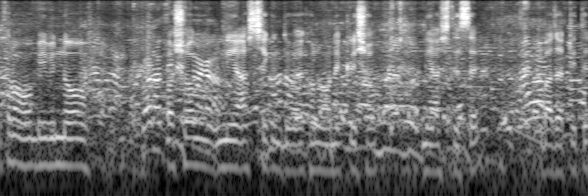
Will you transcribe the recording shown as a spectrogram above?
এখনও বিভিন্ন ফসল নিয়ে আসছে কিন্তু এখনও অনেক কৃষক নিয়ে আসতেছে বাজারটিতে।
